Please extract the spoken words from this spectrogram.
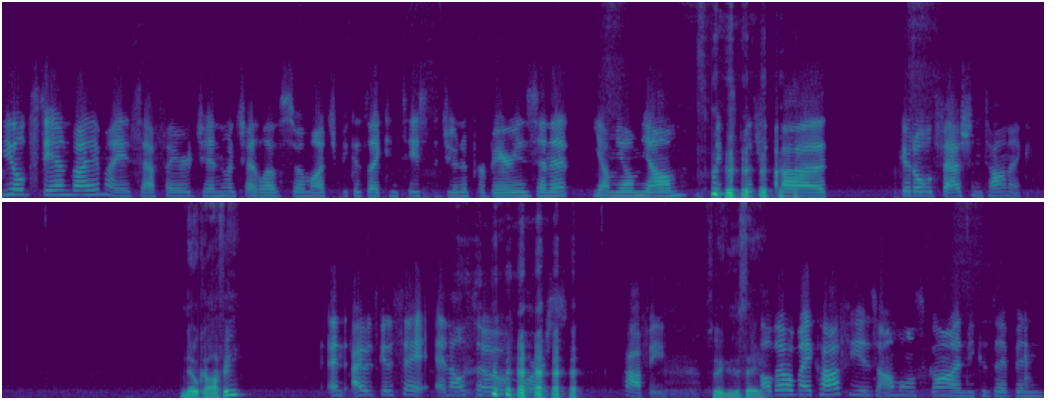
The old standby, my sapphire gin, which I love so much because I can taste the juniper berries in it. Yum yum yum. Mixed with uh, good old fashioned tonic. No coffee? And I was gonna say, and also of course coffee. So you gonna say Although my coffee is almost gone because I've been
